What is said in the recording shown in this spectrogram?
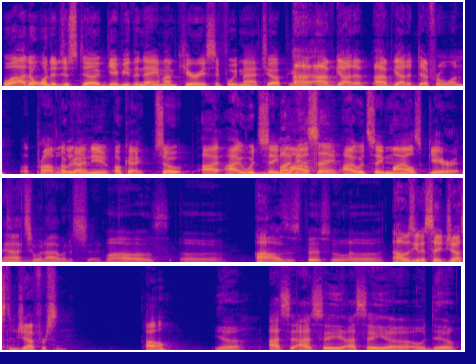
Well, I don't want to just uh, give you the name. I'm curious if we match up here. I, I've got a I've got a different one, uh, probably okay. than you. Okay. So I, I would say might be the Myles, same. I would say Myles Garrett. That's what I would have said. Myles, uh, Myles is special. Uh, I was going to say Justin Jefferson. Oh. yeah, I say I say I say uh, Odell.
